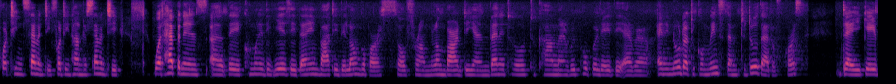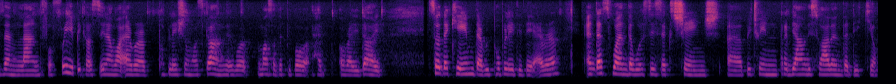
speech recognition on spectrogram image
1470, 1470, what happened is uh, the community Jesi, they invited the Longobards, so from Lombardy and Veneto, to come and repopulate the area. And in order to convince them to do that, of course, they gave them land for free because in our area population was gone. They were, most of the people had already died. So they came, they repopulated the area. And that's when there was this exchange uh, between Trebbiano di Soave and Verdicchio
